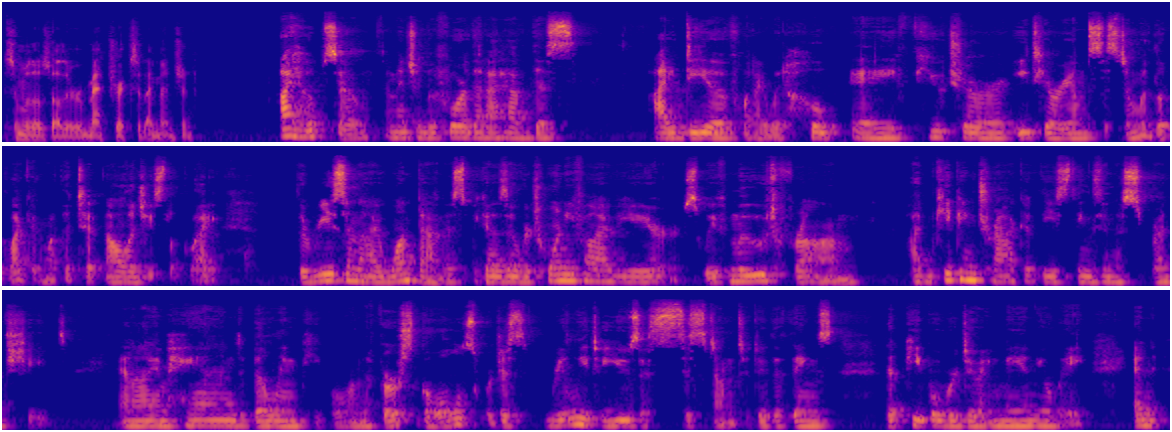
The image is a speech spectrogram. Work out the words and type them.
some of those other metrics that I mentioned? I hope so. I mentioned before that I have this idea of what I would hope a future ETRM system would look like and what the technologies look like. The reason I want that is because over 25 years, we've moved from I'm keeping track of these things in a spreadsheet and I am hand billing people. And the first goals were just really to use a system to do the things that people were doing manually. And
